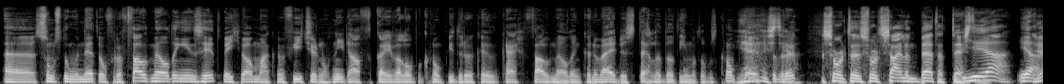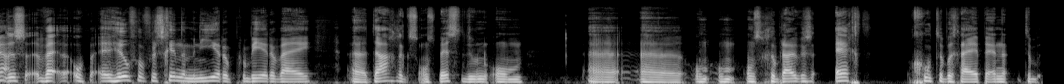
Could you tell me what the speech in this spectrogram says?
Eh, soms doen we net of er een foutmelding in zit. Weet je wel, maken we een feature nog niet af. Kan je wel op een knopje drukken. Dan krijg je een foutmelding. Kunnen wij dus stellen dat iemand op het knopje heeft gedrukt. ja. Een soort, eh, soort silent beta testing. Ja, ja. Ja. dus wij, op heel veel verschillende manieren proberen wij eh, dagelijks ons best te doen om, om, om onze gebruikers echt goed te begrijpen. En te,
